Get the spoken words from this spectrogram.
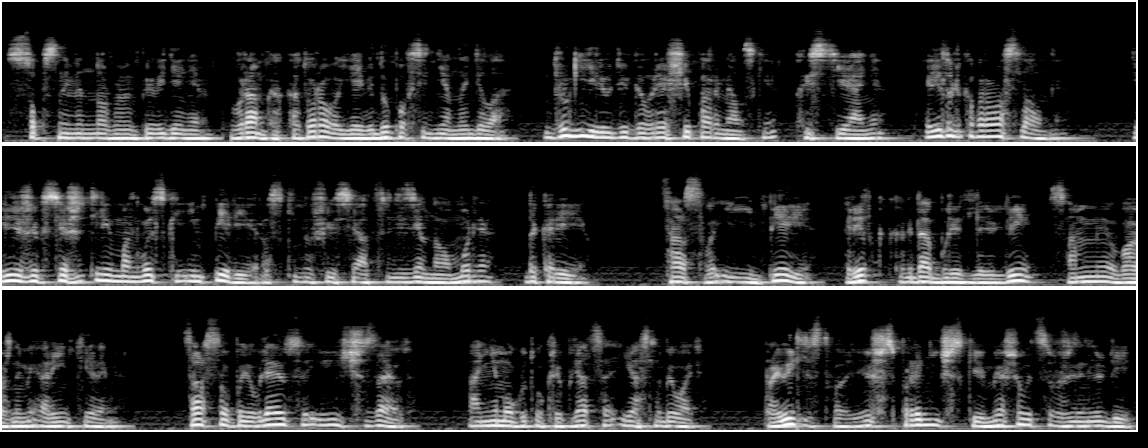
с собственными нормами поведения, в рамках которого я веду повседневные дела. Другие люди, говорящие по-армянски, христиане или только православные. Или же все жители Монгольской империи, раскинувшиеся от Средиземного моря до Кореи. Царства и империи редко когда были для людей самыми важными ориентирами. Царства появляются и исчезают, они могут укрепляться и ослабевать. Правительство лишь спорадически вмешивается в жизнь людей.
